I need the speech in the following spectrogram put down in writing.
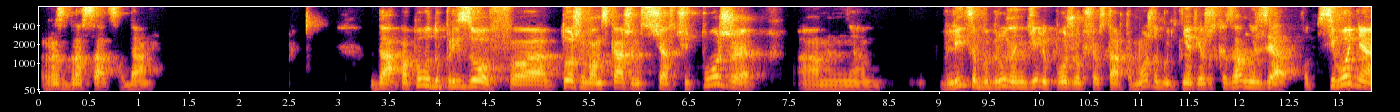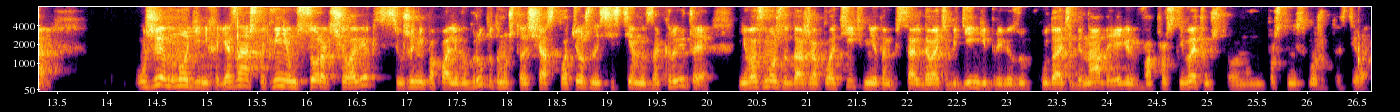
разбросаться, да. Да, по поводу призов э, тоже вам скажем сейчас чуть позже. Влиться в игру на неделю позже общего старта можно будет? Нет, я уже сказал, нельзя. Вот сегодня уже многие не хотят. Я знаю, что как минимум 40 человек уже не попали в игру, потому что сейчас платежные системы закрыты, невозможно даже оплатить. Мне там писали, давай тебе деньги привезут, куда тебе надо. Я говорю, вопрос не в этом, что ну, мы просто не сможем это сделать.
